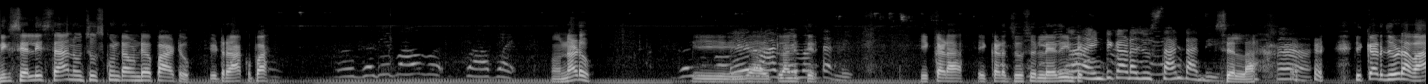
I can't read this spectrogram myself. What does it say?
నీకు సెల్ ఇస్తా నువ్వు చూసుకుంటా ఉండే పాటు. ఇటు రాకు పా. ఉన్నాడు ఈ ఇక ఇట్లానే తిరి. ఏమంటుంది? ఇక్కడ ఇక్కడ చూసుడు లేదు ఇంటి ఇంటికాడ చూస్తా అంటుంది సెల్లా. ఇక్కడ చూడవా?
